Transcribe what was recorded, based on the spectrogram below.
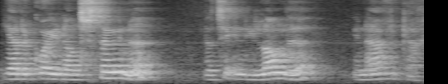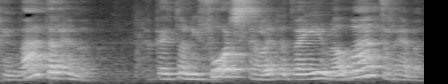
ja, daar kon je dan steunen dat ze in die landen in Afrika geen water hebben. Dan kun je je toch niet voorstellen dat wij hier wel water hebben.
